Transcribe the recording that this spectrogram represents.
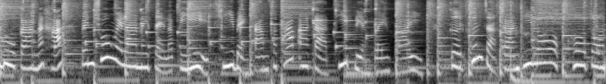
ฤดูกาลนะคะ เป็นช่วงเวลาในแต่ละปีที่แบ่งตามสภาพอากาศที่เปลี่ยนแปลงไป เกิดขึ้นจากการที่โลกโคจร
